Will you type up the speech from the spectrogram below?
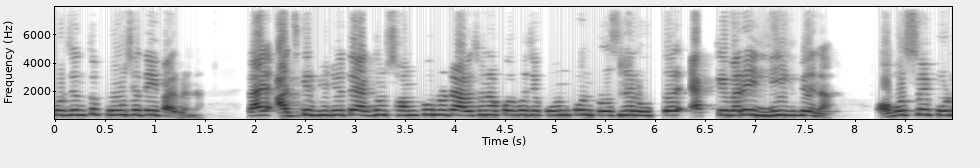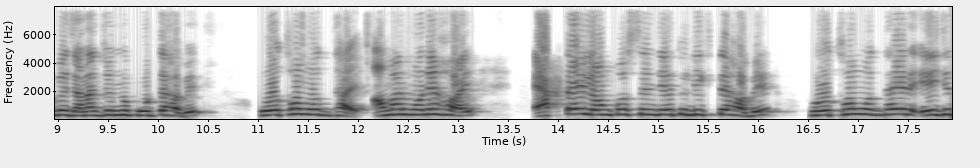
পর্যন্ত পৌঁছাতেই পারবে না। তাই আজকের ভিডিওতে একদম সম্পূর্ণটা আলোচনা করব যে কোন কোন প্রশ্নের উত্তর একেবারেই লিখবে না। অবশ্যই পড়বে, জানার জন্য পড়তে হবে। প্রথম অধ্যায়, আমার মনে হয় একটাই লং কোশ্চেন যেহেতু লিখতে হবে, প্রথম অধ্যায়ের এই যে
